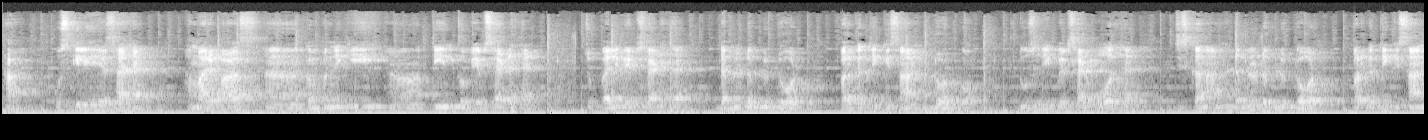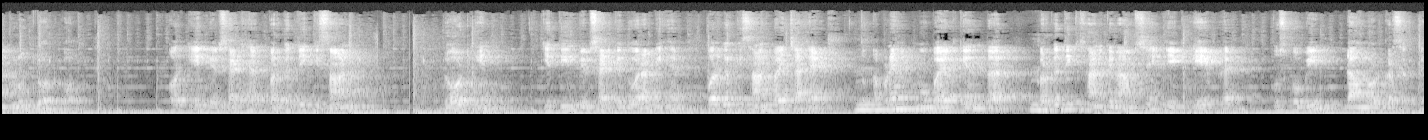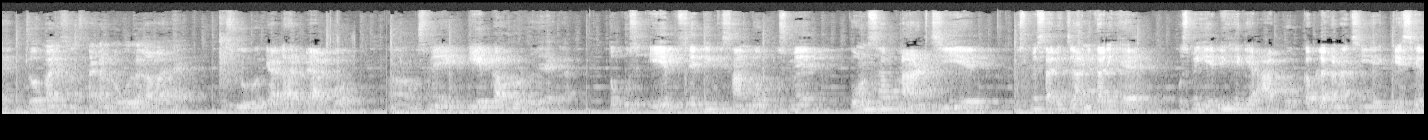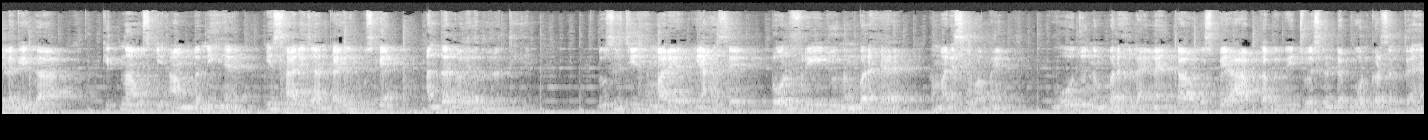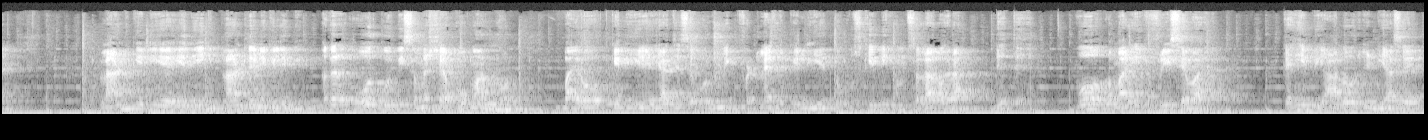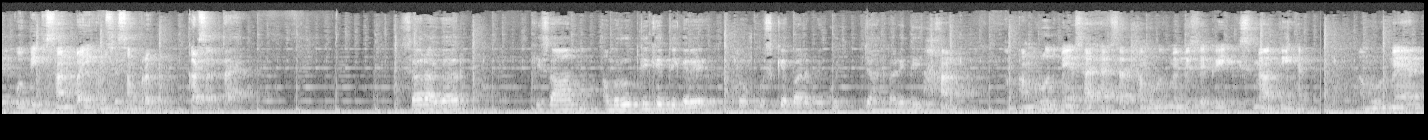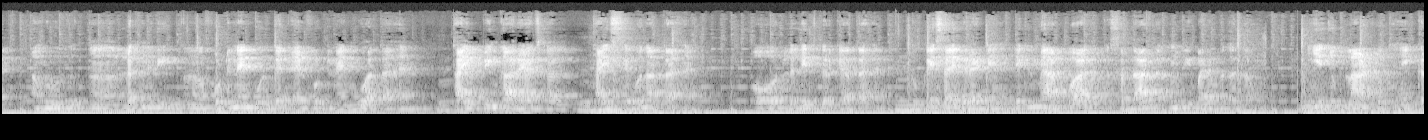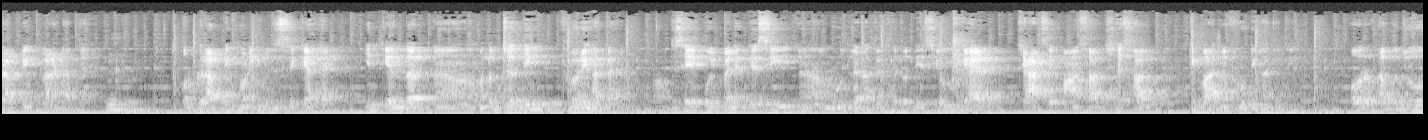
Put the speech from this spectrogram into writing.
हाँ उसके लिए ऐसा है। हमारे पास कंपनी की आ, तीन तो वेबसाइट है। जो पहली वेबसाइट है www.pragatikisan.com दूसरी एक वेबसाइट और है जिसका नाम है www.pragatikisan.group.com और एक वेबसाइट है प्रगति किसान डॉट इन। ये तीन वेबसाइट के द्वारा भी है। और अगर किसान भाई चाहे तो अपने मोबाइल के अंदर प्रगति किसान के नाम से एक ऐप है उसको भी डाउनलोड कर सकते हैं। जो हमारी संस्था का लोगो लगा हुआ है उस लोगो के आधार पे आपको उसमें एक ऐप डाउनलोड हो जाएगा। तो उस ऐप से भी किसान लोग उसमें कौन सा प्लांट चाहिए उसमें सारी जानकारी है। उसमें ये भी है कि आपको कब लगाना चाहिए कैसे लगेगा कितना उसकी आमदनी है, ये सारी जानकारी उसके अंदर अवेलेबल रहती है। दूसरी चीज़ हमारे यहाँ से टोल फ्री जो नंबर है हमारी सेवा में, वो जो नंबर है लैंडलाइन का, उस पर आप कभी भी चौबीस घंटे कॉल कर सकते हैं। प्लांट के लिए, ये नहीं कि प्लांट लेने के लिए भी, अगर और कोई भी समस्या हो, मान लो बायो के लिए या जैसे ऑर्गेनिक फर्टिलाइज़र के लिए तो उसकी भी हम सलाह वगैरह देते हैं। वो हमारी फ्री सेवा है। कहीं भी ऑल ओवर इंडिया से कोई भी किसान भाई हमसे संपर्क कर सकता है। सर अगर किसान अमरूद की खेती करे तो उसके बारे में कुछ जानकारी दीजिए। हाँ तो अमरूद में ऐसा है सर अमरूद में जैसे कई किस्में आती हैं। अमरूद में अमरूद लखनवी फोर्टी नाइन बोलते हैं एल फोर्टी नाइन वो आता है। थाई पिंक आ रहा है आजकल थाई सेवन आता है और ललित करके आता है। तो कई सारी वेराइटी हैं लेकिन मैं आपको आज सरदार लखनवी के बारे में बताता हूँ। ये जो प्लांट होते हैं ग्राफ्टिंग प्लांट आते हैं। और ग्राफ्टिंग होने की वजह से क्या है इनके अंदर मतलब जल्दी फ्लोरिंग आता है। जैसे कोई पहले देसी अमरूद लगाते थे तो देसियों में क्या है चार से पाँच साल छः साल के बाद में फ्रूटिंग आती थी। और अब जो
